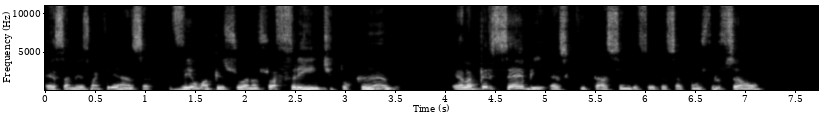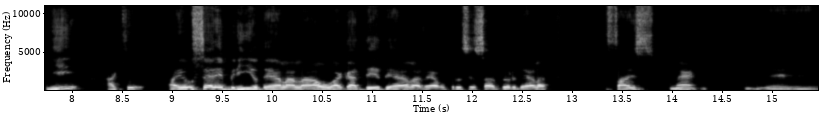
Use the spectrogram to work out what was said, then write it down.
essa mesma criança vê uma pessoa na sua frente tocando, ela percebe que está sendo feita essa construção e aqui, aí o cerebrinho dela lá, o HD dela, né, o processador dela faz, né, é,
